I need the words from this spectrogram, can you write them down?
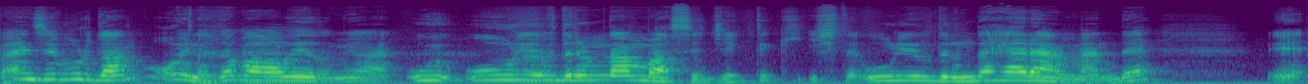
Bence buradan oyuna da bağlayalım. Yani U- Uğur Evet. Yıldırım'dan bahsedecektik. İşte Uğur Yıldırım da her envende. E,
